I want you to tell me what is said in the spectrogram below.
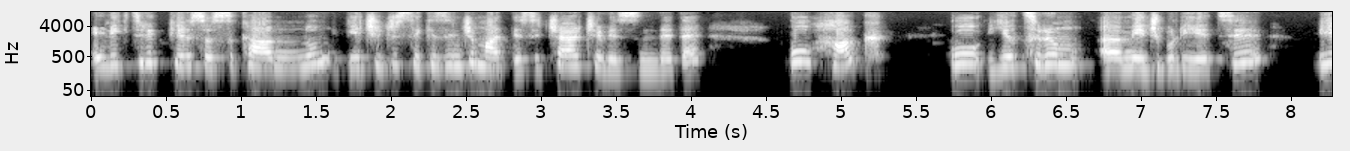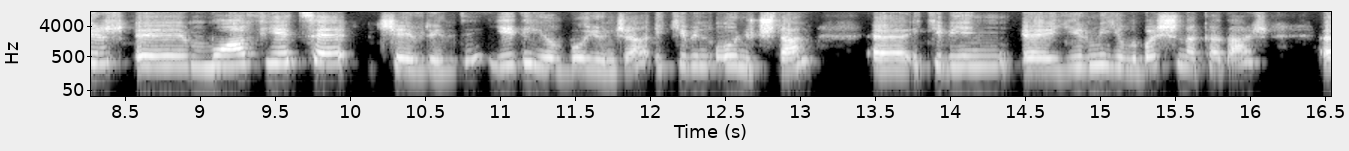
elektrik piyasası kanunun geçici 8. maddesi çerçevesinde de bu hak, bu yatırım e, mecburiyeti bir e, muafiyete çevrildi. 7 yıl boyunca 2013'ten e, 2020 yılı başına kadar e,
